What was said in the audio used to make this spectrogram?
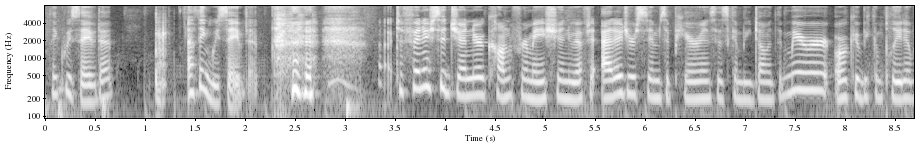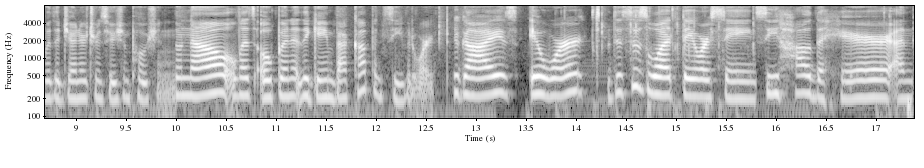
I think we saved it. I think we saved it. Uh, to finish the gender confirmation, you have to edit your sim's appearance. This can be done with the mirror or it could be completed with a gender transition potion. So now let's open the game back up and see if it worked. You guys, it worked. This is what they were saying. See how the hair and,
